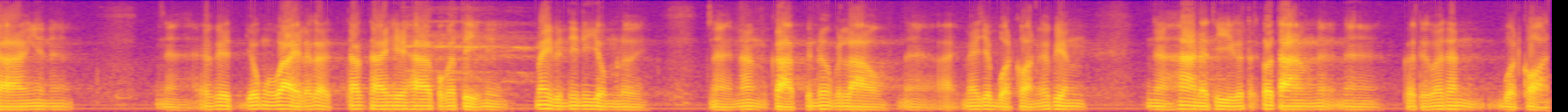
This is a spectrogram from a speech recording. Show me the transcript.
ชาอย่างเงี้ยนะนะประเภทยกมือไหว้แล้วก็ทักทายเฮฮาปกตินี่ไม่เป็นที่นิยมเลยนะนั่งกราบเป็นเรื่องเป็นราวนะแม้จะบวชก่อนก็เพียง นะห้านาทีก็ก็ตามนะนะก็ถือว่าท่านบวชก่อน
